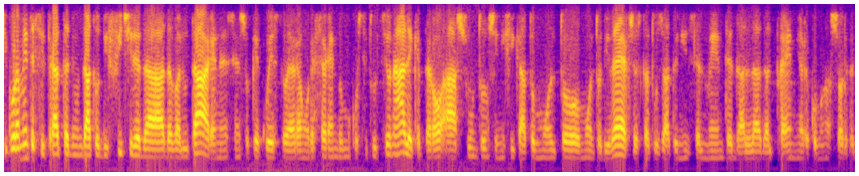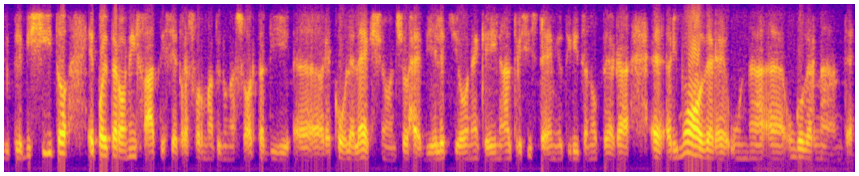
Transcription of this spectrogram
Sicuramente si tratta di un dato difficile da, da, valutare, nel senso che questo era un referendum costituzionale che però ha assunto un significato molto, molto diverso, è stato usato inizialmente dal, dal, Premier come una sorta di plebiscito e poi però nei fatti si è trasformato in una sorta di eh, recall election, cioè di elezione che in altri sistemi utilizzano per eh, rimuovere un, eh, un governante.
